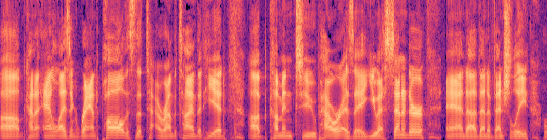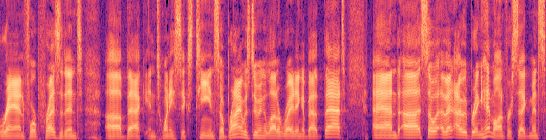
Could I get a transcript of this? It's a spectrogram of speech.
uh, kind of analyzing Rand Paul. This is the t- around the time that he had uh, come into power as a U.S. senator, and uh, then eventually ran for president uh, back in 2016. So Brian was doing a lot of writing about that, and uh, so I would bring him on for segments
